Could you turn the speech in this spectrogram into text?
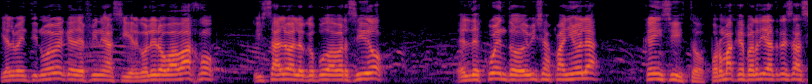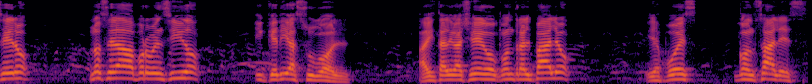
y el 29 que define así. El golero va abajo y salva lo que pudo haber sido el descuento de Villa Española, que insisto, por más que perdía 3 a 0, no se daba por vencido y quería su gol. Ahí está el gallego contra el palo y después González,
